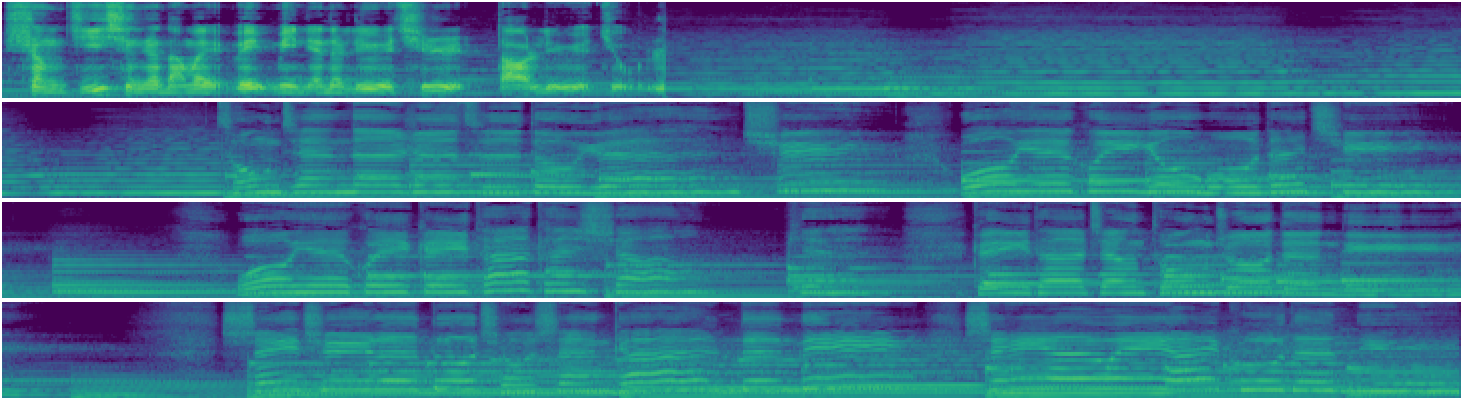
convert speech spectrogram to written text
省级行政单位为每年的六月七日到六月九日。从前的日子都远去，我也会有我的妻。我也会给他看相片，给他讲同桌的你。谁娶了多愁善感的你？谁安慰爱哭的你？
